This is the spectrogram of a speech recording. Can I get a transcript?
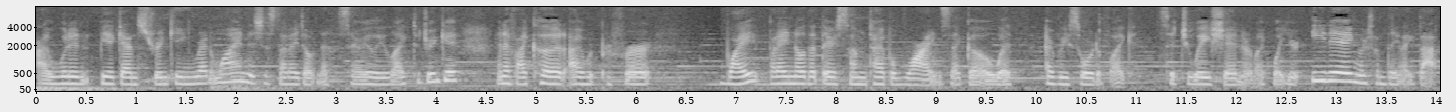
I wouldn't be against drinking red wine. It's just that I don't necessarily like to drink it, and if I could, I would prefer white. But I know that there's some type of wines that go with every sort of like situation or like what you're eating or something like that.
